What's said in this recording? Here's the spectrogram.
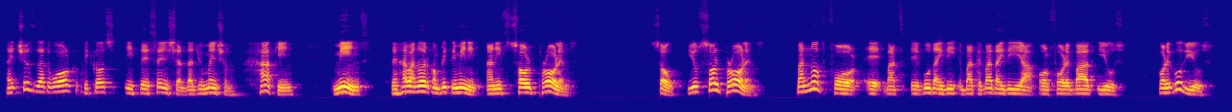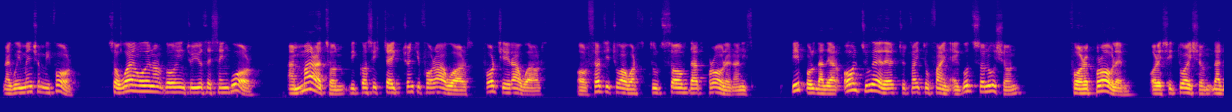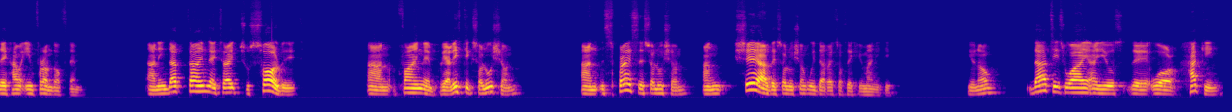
I choose that word because it's essential that you mentioned hacking means they have another complete meaning and it's solve problems. So you solve problems but not for a but a good idea but a bad idea or for a bad use for a good use like we mentioned before so why are we not going to use the same word? And marathon, because it takes 24 hours, 48 hours, or 32 hours to solve that problem. And it's people that they are all together to try to find a good solution for a problem or a situation that they have in front of them. And in that time, they try to solve it and find a realistic solution and express the solution and share the solution with the rest of the humanity. You know, that is why I use the word hacking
